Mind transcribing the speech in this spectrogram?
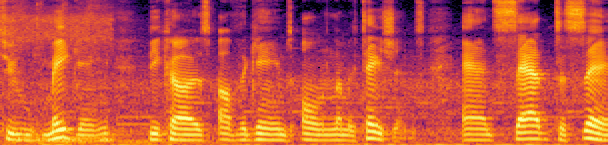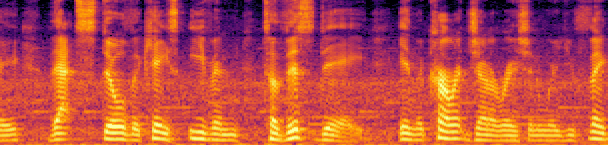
to making because of the game's own limitations. And sad to say, that's still the case even to this day in the current generation, where you think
